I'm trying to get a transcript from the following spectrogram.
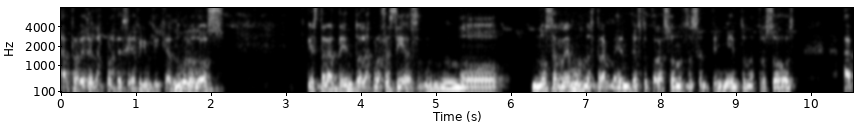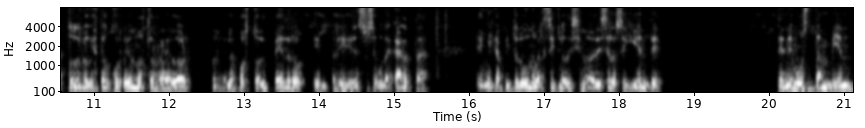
a través de las profecías bíblicas. Número dos, estar atento a las profecías. No, no cerremos nuestra mente, nuestro corazón, nuestros sentimientos, nuestros ojos a todo lo que está ocurriendo a nuestro alrededor. El apóstol Pedro, en, su segunda carta, en el capítulo 1, versículo 19, dice lo siguiente. Tenemos también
